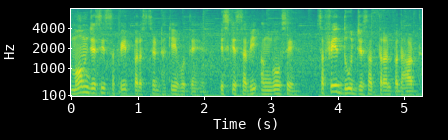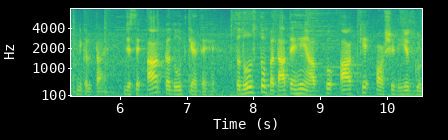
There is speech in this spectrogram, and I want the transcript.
मोम जैसी सफ़ेद परत से ढके होते हैं। इसके सभी अंगों से सफ़ेद दूध जैसा तरल पदार्थ निकलता है, जिसे आग का दूध कहते हैं। तो दोस्तों, बताते हैं आपको आग के औषधीय गुण।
